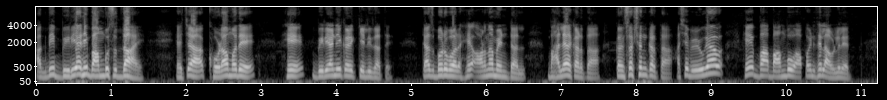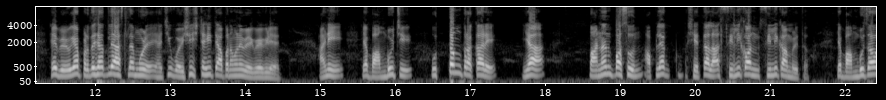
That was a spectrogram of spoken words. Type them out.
अगदी बिर्याणी बांबूसुद्धा आहे. याच्या खोडामध्ये हे बिर्याणी क केली जाते. त्याचबरोबर हे ऑर्नामेंटल भाल्याकरता कन्स्ट्रक्शन करता असे वेगवेगळ्या हे बा बांबू आपण इथे लावलेले आहेत. हे वेगवेगळ्या प्रदेशातले असल्यामुळे ह्याची वैशिष्ट्यही त्याप्रमाणे वेगवेगळी आहेत. आणि या बांबूची उत्तम प्रकारे ह्या पानांपासून आपल्या शेताला सिलिकॉन सिलिका मिळतं. या बांबूचा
